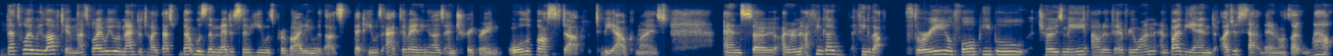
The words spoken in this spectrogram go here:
That's why we loved him. That's why we were magnetized. That's that was the medicine he was providing with us, that he was activating us and triggering all of our stuff to be alchemized. And so I remember, I think I, I think about three or four people chose me out of everyone. And by the end, I just sat there and I was like, wow,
